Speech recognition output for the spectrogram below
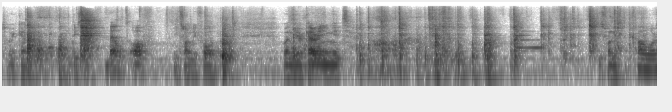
So we can take this belt off. It's only for when you're carrying it. This one is the cover.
